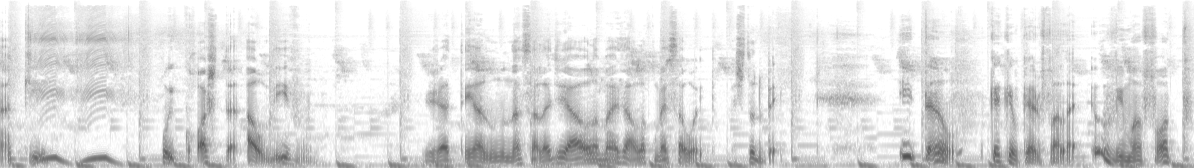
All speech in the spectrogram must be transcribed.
aqui o Costa ao vivo. Já tem aluno na sala de aula, mas a aula começa às 8. Mas tudo bem. Então, o que é que eu quero falar? Eu vi uma foto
